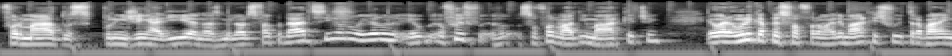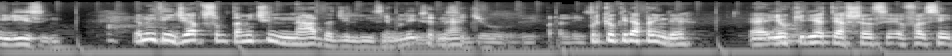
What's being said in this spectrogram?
formados por engenharia nas melhores faculdades e eu, eu, eu, eu, fui, eu sou formado em marketing, eu era a única pessoa formada em marketing, fui trabalhar em leasing. Eu não entendi absolutamente nada de leasing. E por que você né? decidiu ir para leasing? Porque eu queria aprender. É, e eu queria ter a chance, eu falei assim,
